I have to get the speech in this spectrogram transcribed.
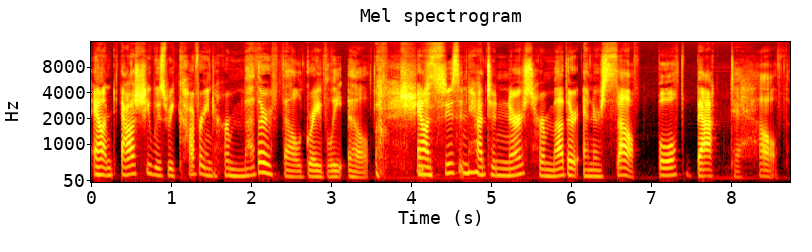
And as she was recovering, her mother fell gravely ill. Oh, and Susan had to nurse her mother and herself both back to health.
